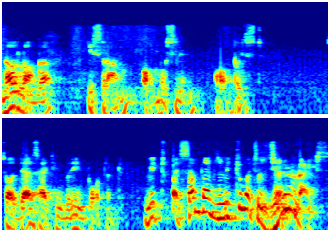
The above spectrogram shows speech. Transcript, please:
no longer Islam or Muslim or Buddhist. So that's, I think, very important. We too much, sometimes we too much generalize,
